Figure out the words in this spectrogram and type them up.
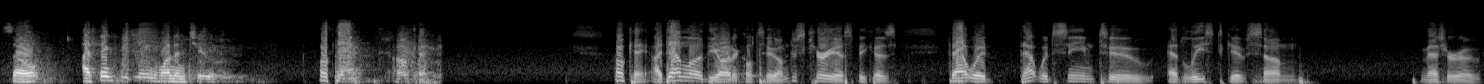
So I think between one and two. Okay, okay. Okay, I downloaded the article too. I'm just curious because that would, that would seem to at least give some measure of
